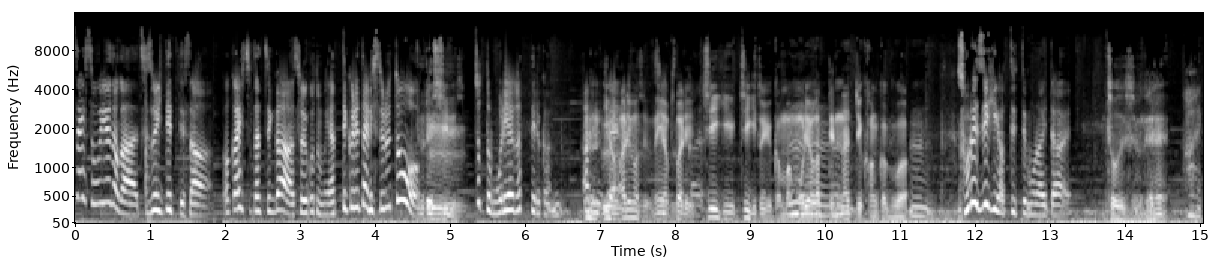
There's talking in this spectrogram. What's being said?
際そういうのが続いてってさ、若い人たちがそういうこともやってくれたりすると、嬉しいです。ちょっと盛り上がってる感あるよね。いや、ありますよね。やっぱり地域、地域というか、まあ盛り上がってんなっていう感覚はう。ん。それぜひやってってもらいたい。そうですよね。はい。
